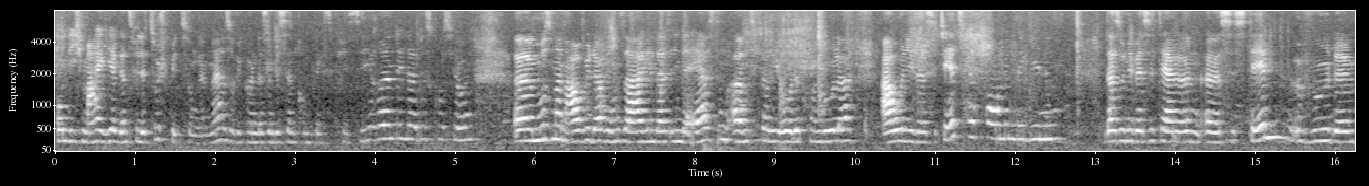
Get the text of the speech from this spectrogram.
und ich mache hier ganz viele Zuspitzungen, ne? also wir können das ein bisschen komplexifizieren in der Diskussion, äh, muss man auch wiederum sagen, dass in der ersten Amtsperiode von Lula auch Universitätsreformen beginnen das universitäre äh, System würde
